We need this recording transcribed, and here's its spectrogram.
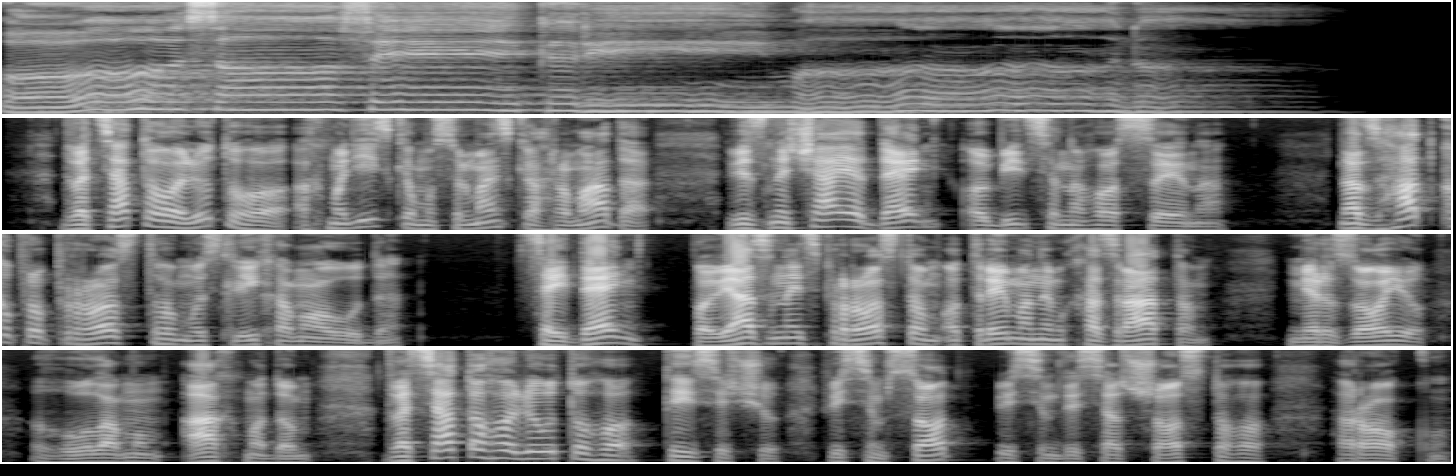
ओ साफे करीमाना 20 лютого Ахмадійська мусульманська громада відзначає День обіцяного сина на згадку про пророцтво Мусліха Мауда. Цей день пов'язаний з пророцтвом, отриманим Хазратом Мірзою Гуламом Ахмадом 20 лютого 1886 року.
